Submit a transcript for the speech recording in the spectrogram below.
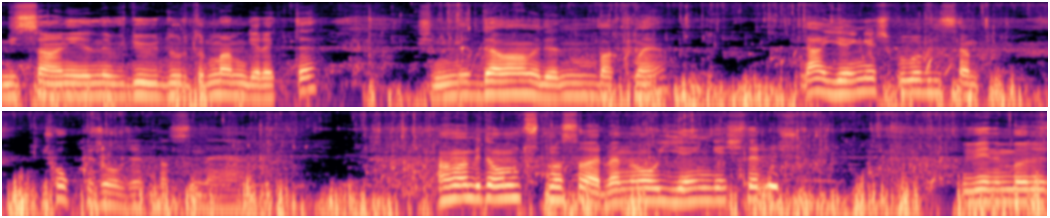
Bir saniyeliğine videoyu durdurmam gerekti. Şimdi devam edelim bakmaya. Ya yengeç bulabilsem çok güzel olacak aslında ya. Ama bir de onun tutması var. Ben o yengeçleri benim böyle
